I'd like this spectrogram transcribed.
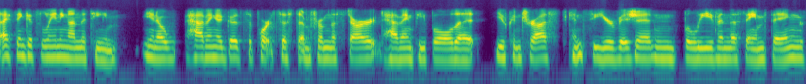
I think it's leaning on the team. You know, having a good support system from the start, having people that you can trust, can see your vision, believe in the same things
